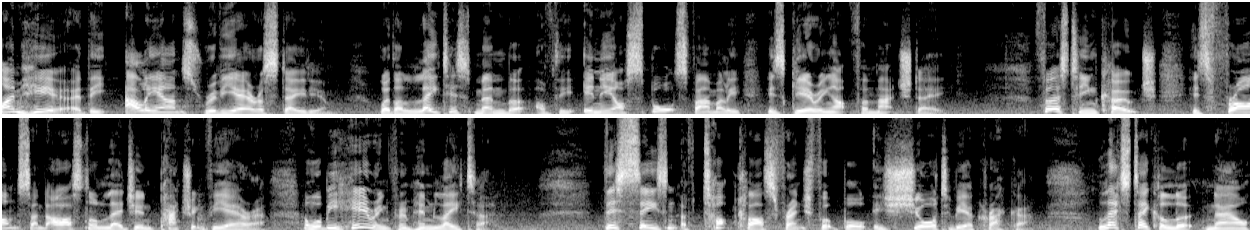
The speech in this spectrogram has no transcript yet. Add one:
I'm here at the Allianz Riviera Stadium, where the latest member of the Ineos sports family is gearing up for match day. First team coach is France and Arsenal legend Patrick Vieira, and we'll be hearing from him later. This season of top class French football is sure to be a cracker. Let's take a look now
